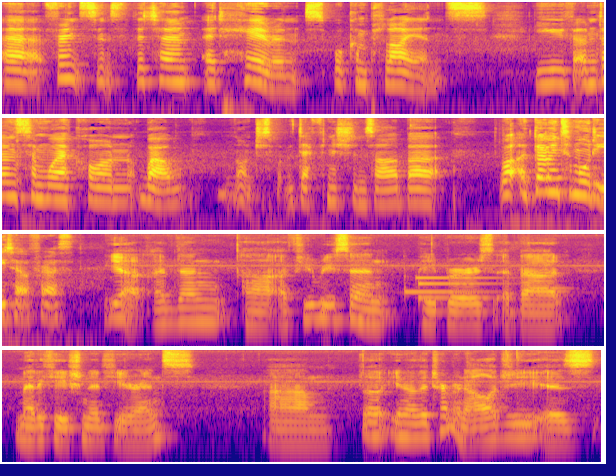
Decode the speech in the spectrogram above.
Uh, for instance, the term adherence or compliance. You've um, done some work on well, not just what the definitions are, but well, go into more detail for us. Yeah, I've done uh, a few recent papers about medication adherence. Um, so you know the terminology is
